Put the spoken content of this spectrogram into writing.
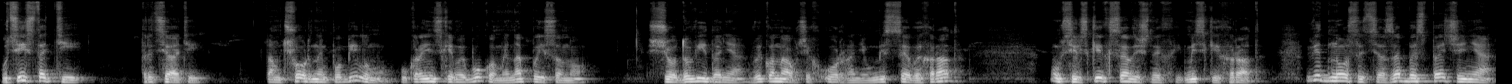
У цій статті 30 там чорним по білому українськими буквами написано, що до відання виконавчих органів місцевих рад, ну, сільських, селищних, міських рад відноситься забезпечення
